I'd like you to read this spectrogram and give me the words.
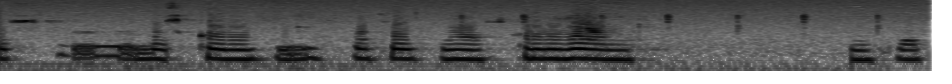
Bez, bez kolizji, znaczy no, z kolizjami. Ten plac.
